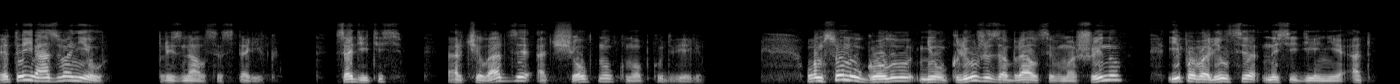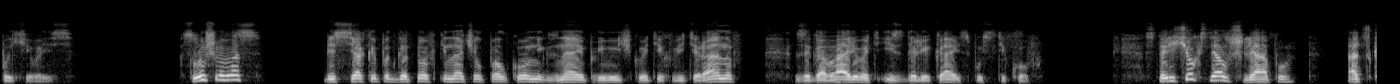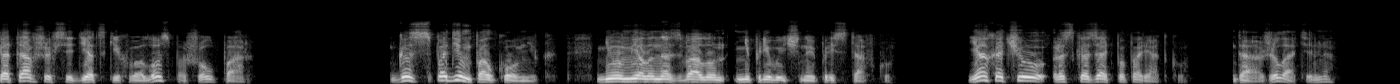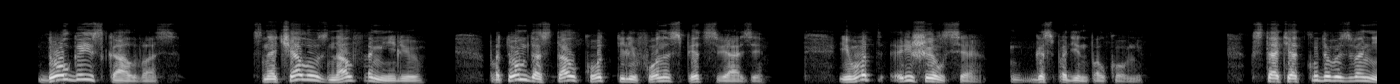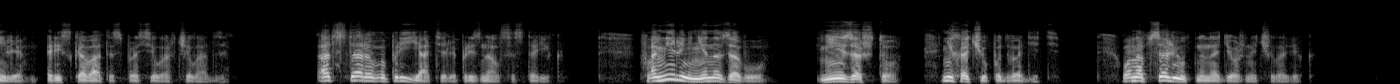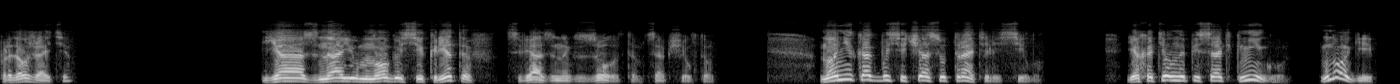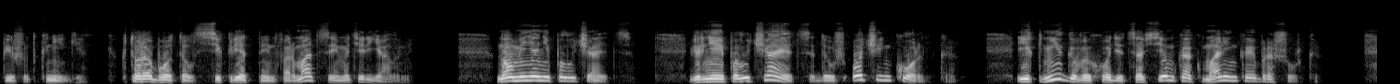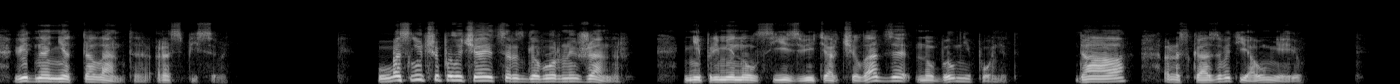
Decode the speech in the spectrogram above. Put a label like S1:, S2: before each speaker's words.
S1: Это я звонил, признался старик. Садитесь. Арчеладзе отщелкнул кнопку двери. Он сунул голову, неуклюже забрался в машину и повалился на сиденье, отпыхиваясь. — Слушаю вас. Без всякой подготовки начал полковник, зная привычку этих ветеранов заговаривать издалека из пустяков. Старичок снял шляпу. От скатавшихся детских волос пошел пар. — Господин полковник, — неумело назвал он непривычную приставку, — я хочу рассказать по порядку. Да, желательно. Долго искал вас. Сначала узнал фамилию, потом достал код телефона спецсвязи. И вот решился, господин полковник. Кстати, откуда вы звонили? рисковато спросил Арчеладзе. От старого приятеля, признался старик. Фамилии не назову. Ни за что. Не хочу подводить. Он абсолютно надежный человек. Продолжайте. Я знаю много секретов, связанных с золотом, сообщил тот. Но они как бы сейчас утратили силу. Я хотел написать книгу. Многие пишут книги, кто работал с секретной информацией и материалами. Но у меня не получается. Вернее, получается, да уж очень коротко. И книга выходит совсем как маленькая брошюрка. Видно, нет таланта расписывать. У вас лучше получается разговорный жанр. Не применул съязвить Арчеладзе, но был не понят. Да, рассказывать я умею.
